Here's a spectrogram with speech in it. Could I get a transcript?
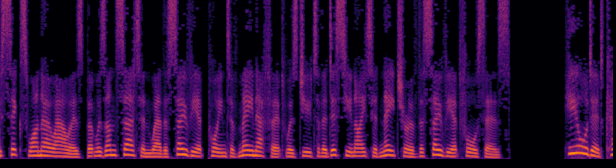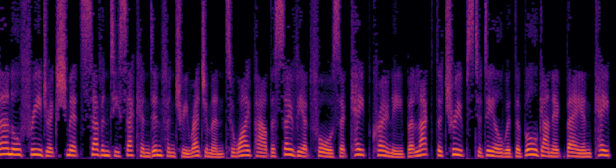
0610 hours but was uncertain where the Soviet point of main effort was due to the disunited nature of the Soviet forces. He ordered Colonel Friedrich Schmidt's 72nd Infantry Regiment to wipe out the Soviet force at Cape Khroni but lacked the troops to deal with the Bulganak Bay and Cape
